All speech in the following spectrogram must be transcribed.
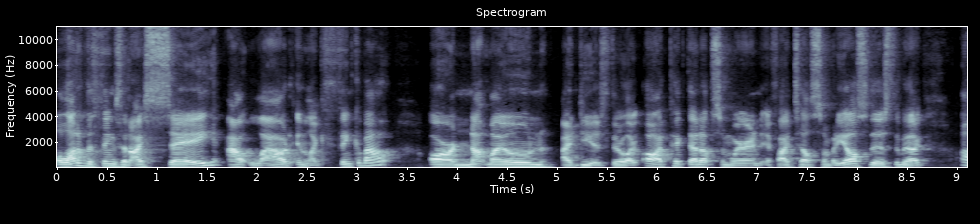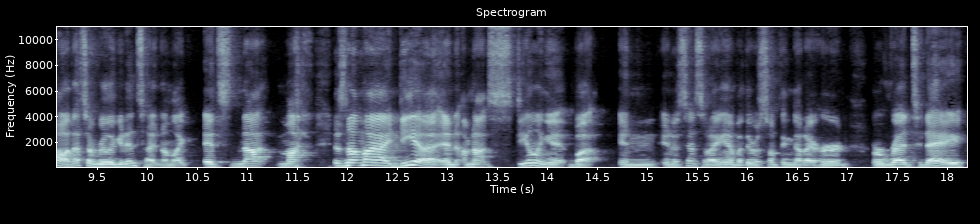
a lot of the things that I say out loud and like think about are not my own ideas. They're like, oh, I picked that up somewhere, and if I tell somebody else this, they'll be like, oh, that's a really good insight. And I'm like, it's not my it's not my idea, and I'm not stealing it, but in in a sense that I am. But there was something that I heard or read today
